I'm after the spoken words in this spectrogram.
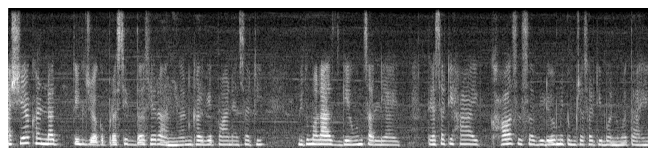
आशिया खंडातील जगप्रसिद्ध असे रांजण खळगे पाहण्यासाठी मी तुम्हाला आज घेऊन चालले आहेत. त्यासाठी हा एक खास असा व्हिडिओ मी तुमच्यासाठी बनवत आहे.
